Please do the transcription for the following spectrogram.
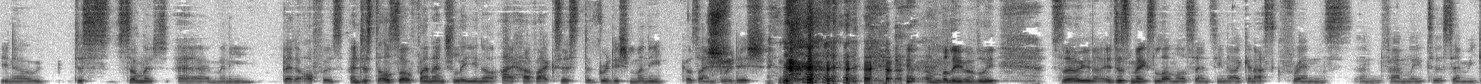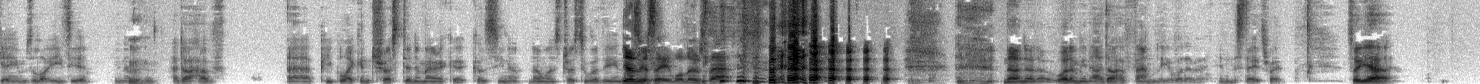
you know, just so much uh, many better offers, and just also financially, you know, I have access to British money because I'm British, unbelievably. So you know, it just makes a lot more sense. You know, I can ask friends and family to send me games a lot easier. You know, Mhm. I don't have uh, people I can trust in America because you know no one's trustworthy. In Yeah, I was gonna say, well, there's that. no, no, no. What I mean, I don't have family or whatever in the states, right? So yeah.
